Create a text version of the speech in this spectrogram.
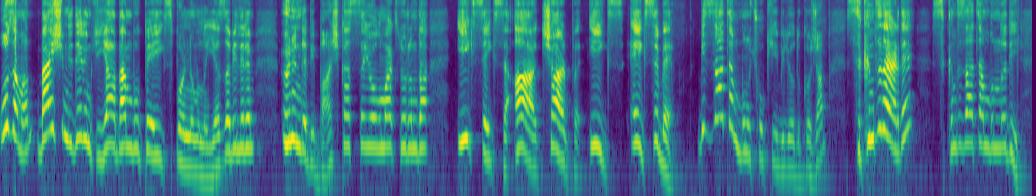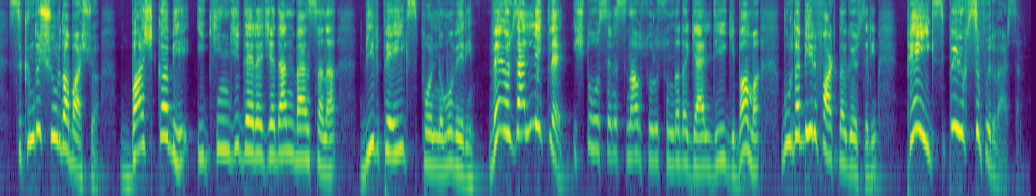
O zaman ben şimdi derim ki ya ben bu px polinomunu yazabilirim. Önünde bir baş katsayı olmak zorunda. x eksi a çarpı x eksi b. Biz zaten bunu çok iyi biliyorduk hocam. Sıkıntı nerede? Sıkıntı zaten bunda değil. Sıkıntı şurada başlıyor. Başka bir ikinci dereceden ben sana bir px polinomu vereyim. Ve özellikle işte o sene sınav sorusunda da geldiği gibi ama burada bir farkla göstereyim. px büyük sıfır versem.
